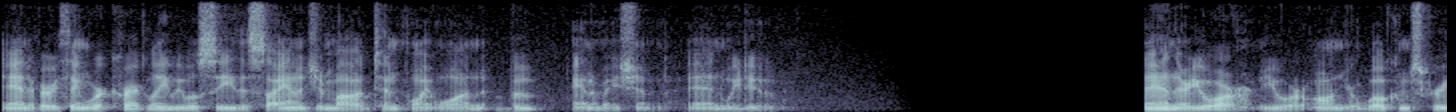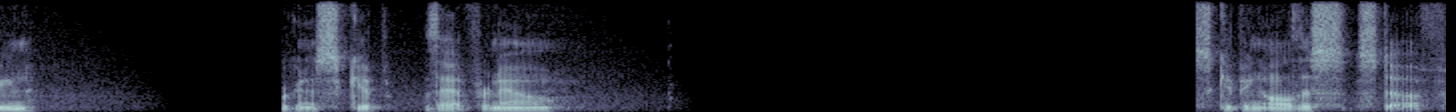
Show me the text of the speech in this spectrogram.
And if everything worked correctly, we will see the CyanogenMod 10.1 boot animation. And we do. And there you are. You are on your welcome screen. We're going to skip that for now. Skipping all this stuff.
